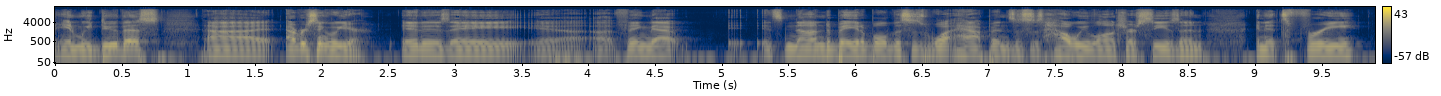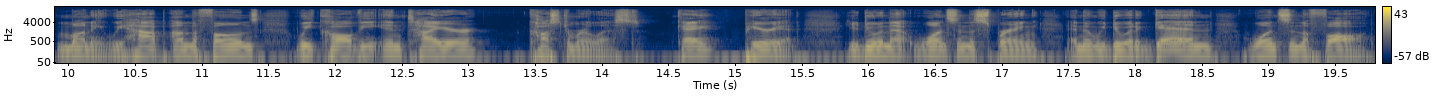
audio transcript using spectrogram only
And we do this uh, every single year. It is a, a thing that it's non-debatable. This is what happens. This is how we launch our season and it's free money. We hop on the phones. We call the entire customer list okay? Period. You're doing that once in the spring and then we do it again once in the fall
